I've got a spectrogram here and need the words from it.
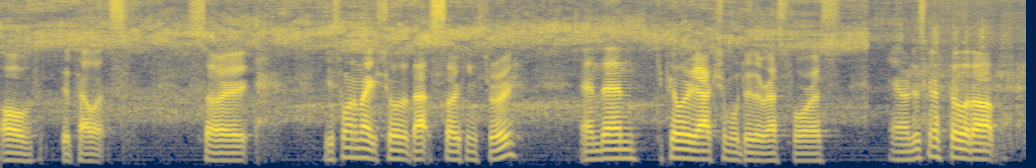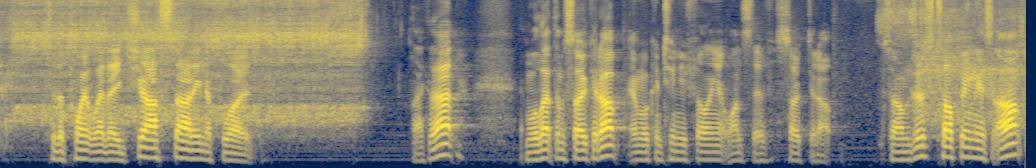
of the pellets. So you just want to make sure that that's soaking through and then capillary action will do the rest for us. And I'm just going to fill it up to the point where they're just starting to float. Like that. And we'll let them soak it up and we'll continue filling it once they've soaked it up. So I'm just topping this up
